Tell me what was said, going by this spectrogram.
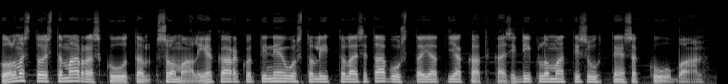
13. marraskuuta Somalia karkotti neuvostoliittolaiset avustajat ja katkaisi diplomaattisuhteensa Kuubaan –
